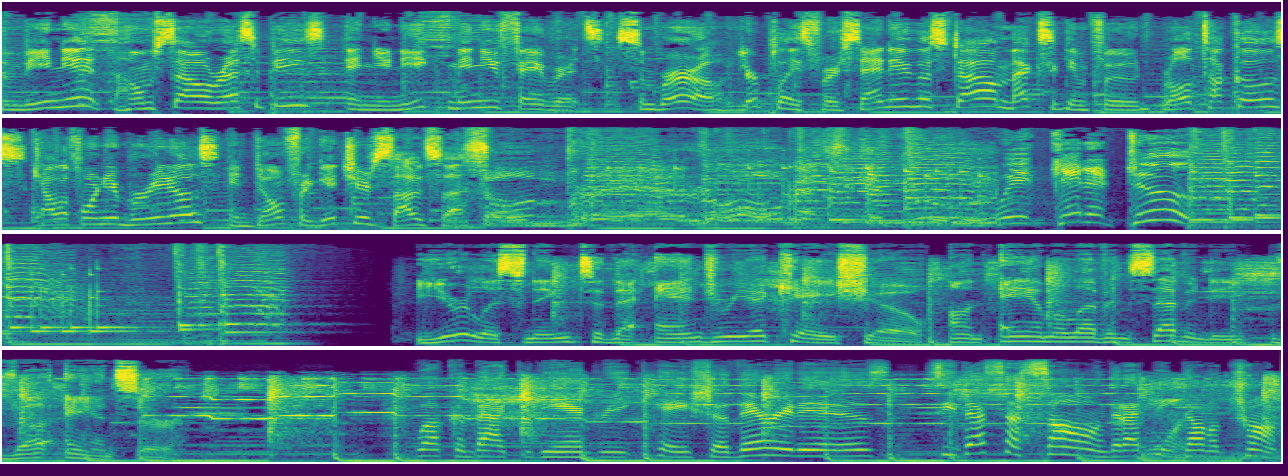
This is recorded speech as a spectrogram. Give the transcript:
Convenient, home-style recipes, and unique menu favorites. Sombrero, your place for San Diego-style Mexican food. Roll tacos, California burritos, and don't forget your salsa. Sombrero Mexican food. We get it too. You're listening to The Andrea Kaye Show on AM 1170, The Answer. Welcome back to the Andrea Kaye Show. There it is. See, that's a song that I think Donald Trump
